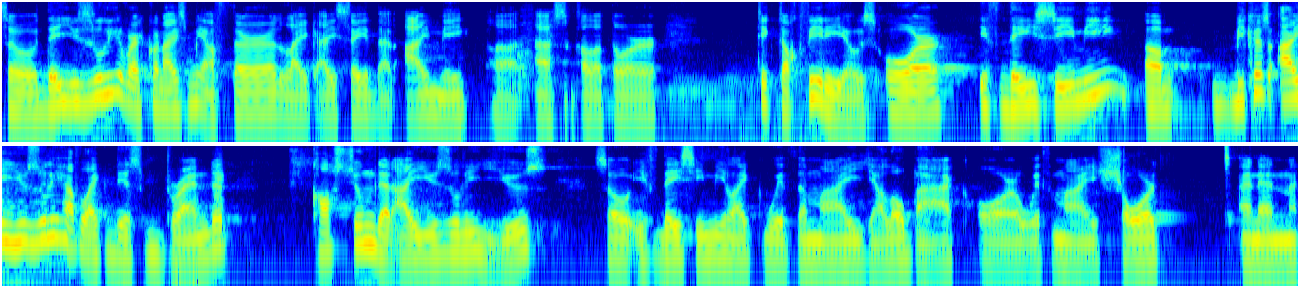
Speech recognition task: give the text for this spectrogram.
so they usually recognize me after like I say that I make uh, escalator TikTok videos or if they see me um because I usually have like this branded costume that I usually use. So if they see me like with uh, my yellow bag or with my shorts and then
